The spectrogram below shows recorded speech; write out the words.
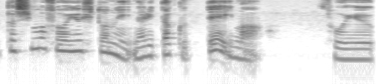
私もそういう人になりたくって、今、そういう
